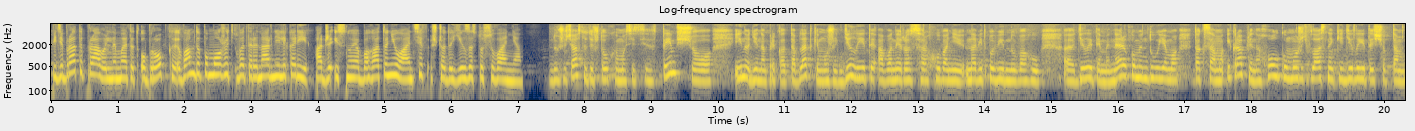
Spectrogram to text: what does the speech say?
Підібрати правильний метод обробки вам допоможуть ветеринарні лікарі, адже існує багато нюансів щодо їх застосування. Дуже часто зіштовхуємося з тим, що іноді, наприклад, таблетки можуть ділити, а вони розраховані на відповідну вагу. Е, Ділити ми не рекомендуємо. Так само і краплі на холку можуть власники ділити, щоб там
